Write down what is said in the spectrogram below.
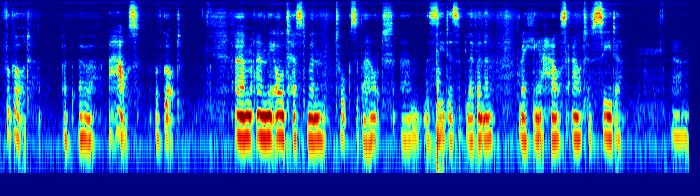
for God, a, a, house of God. Um, and the Old Testament talks about um, the cedars of Lebanon making a house out of cedar, um,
